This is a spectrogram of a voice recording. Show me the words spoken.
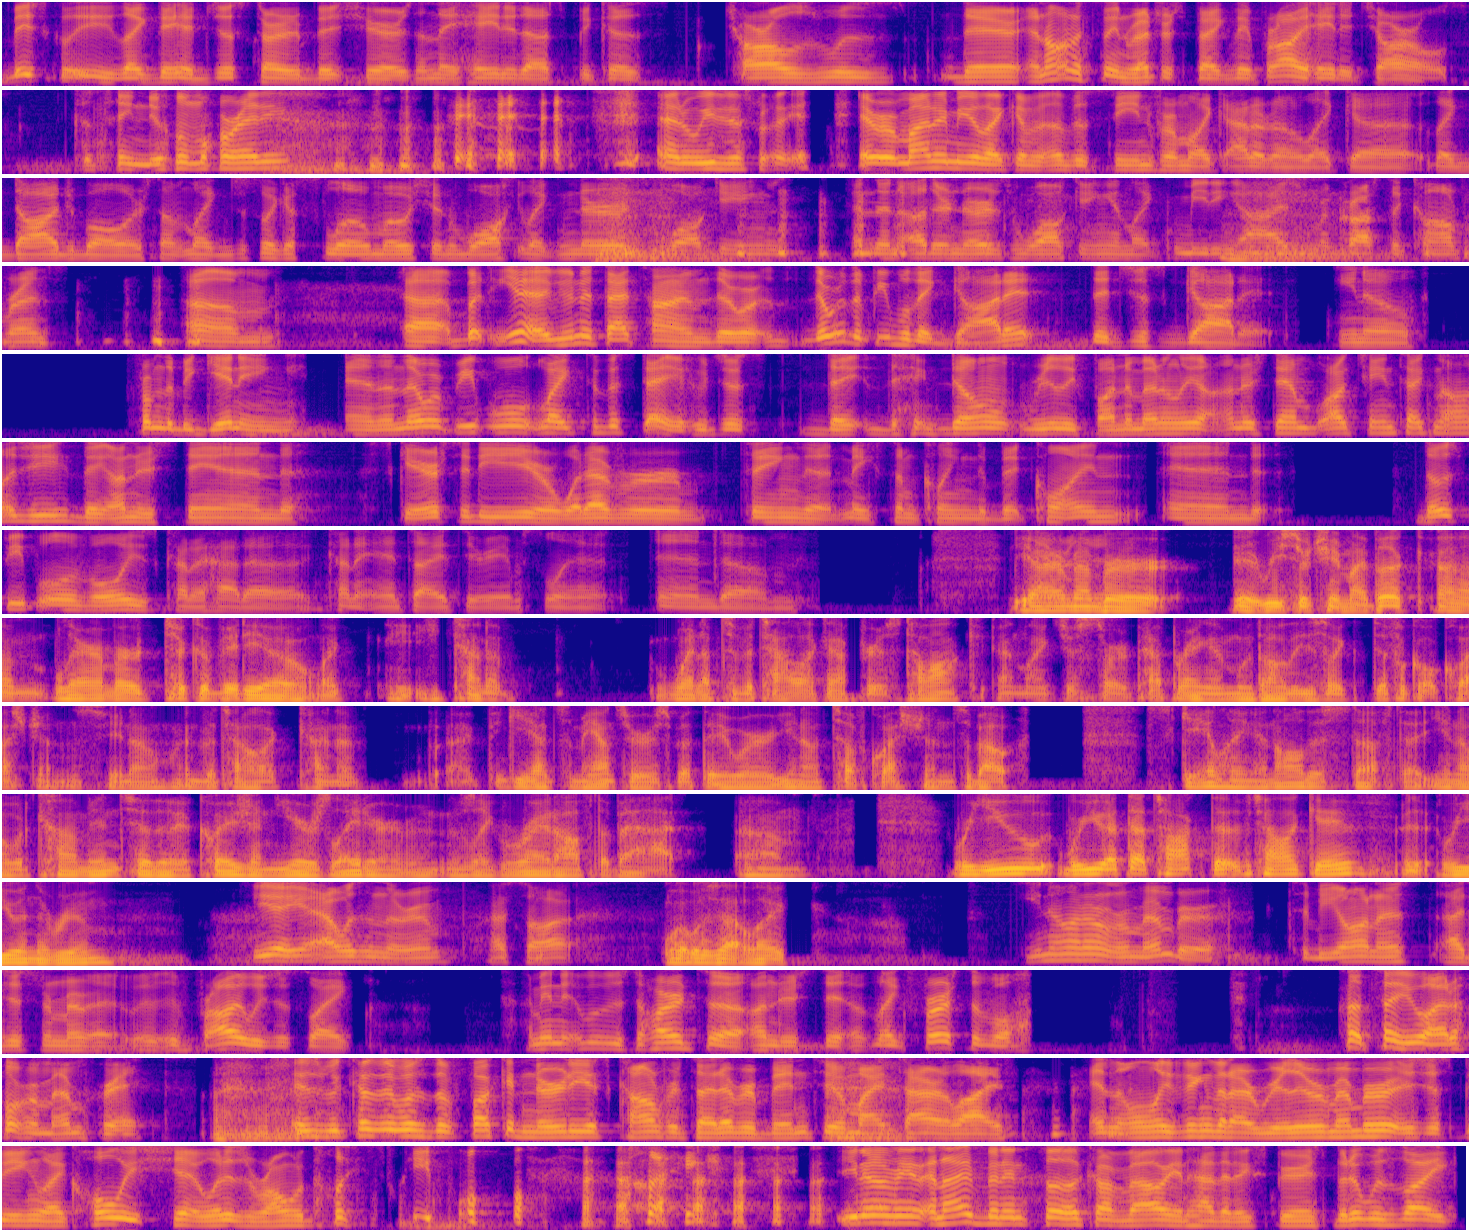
Basically, like they had just started BitShares and they hated us because Charles was there. And honestly, in retrospect, they probably hated Charles because they knew him already. and we just it reminded me like of, of, a scene from like I don't know like uh like dodgeball or something like just like a slow motion walk like nerds walking and then other nerds walking and like meeting eyes from across the conference. Um, uh, but yeah, even at that time, there were there were the people that got it that just got it, you know, from the beginning, and then there were people like to this day who just they they don't really fundamentally understand blockchain technology. They understand scarcity or whatever thing that makes them cling to Bitcoin, and those people have always kind of had a kind of anti Ethereum slant, and um, yeah, I remember researching my book, um, Larimer took a video, like he, he kind of went up to Vitalik after his talk and like just started peppering him with all these like difficult questions, you know, and Vitalik kind of, I think he had some answers, but they were, you know, tough questions about scaling and all this stuff that, you know, would come into the equation years later. And it was like right off the bat. Um, were you, were you at that talk that Vitalik gave? Were you in the room? Yeah. Yeah. I was in the room. I saw it. What was that like? You know, I don't remember to be honest. I just remember it probably was just like, I mean, it was hard to understand. Like, first of all, I'll tell you why I don't remember it. is because it was the fucking nerdiest conference I'd ever been to in my entire life. And the only thing that I really remember is just being like, holy shit, what is wrong with all these people? like, you know what I mean? And I had been in Silicon Valley and had that experience, but it was like,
